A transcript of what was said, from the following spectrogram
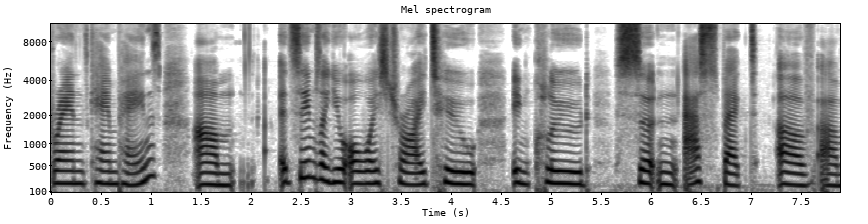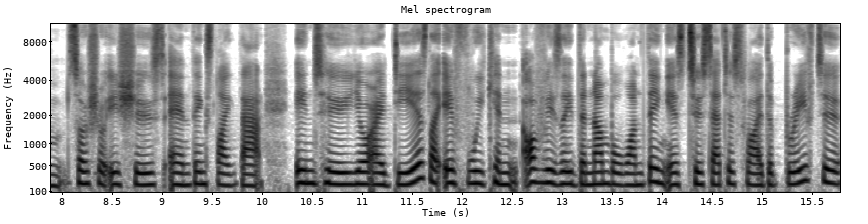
brand campaigns, um, it seems like you always try to include certain aspect of um, social issues and things like that into your ideas. Like if we can obviously the number one thing is to satisfy the brief to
